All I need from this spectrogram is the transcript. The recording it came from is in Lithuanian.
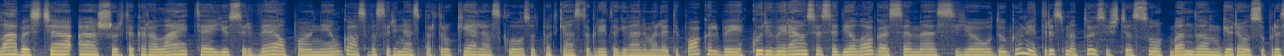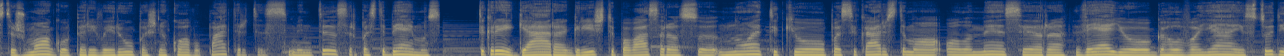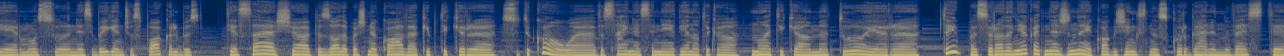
Labas, čia aš, Urte Karalaitė, jūs ir vėl po neilgos vasarinės pertraukėlės klausot podcast'o Greito gyvenimo lėti pokalbiai, kur įvairiausiose dialoguose mes jau daugiau nei tris metus iš tiesų bandom geriau suprasti žmogų per įvairių pašnekovų patirtis, mintis ir pastebėjimus. Tikrai gera grįžti po vasaros nuotikių, pasikarstimo olomis ir vėjų galvoje į studiją ir mūsų nesibaigiančius pokalbius. Tiesa, šio epizodo pašnekovę kaip tik ir sutikau e, visai neseniai vieno tokio nuotykio metu ir e, taip, pasirodo, niekad nežinai, koks žingsnis kur gali nuvesti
